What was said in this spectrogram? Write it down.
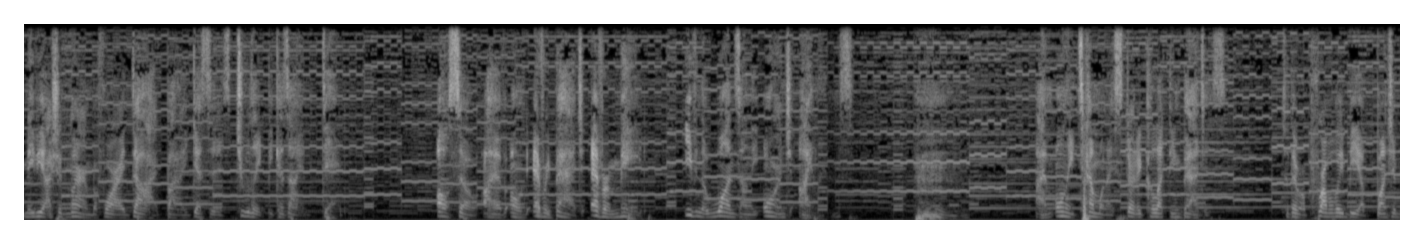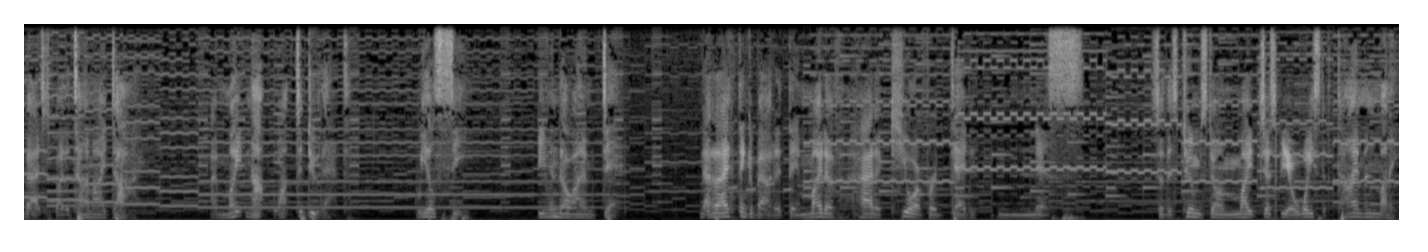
Maybe I should learn before I die, but I guess it is too late because I am dead. Also, I have owned every badge ever made, even the ones on the Orange Islands. Hmm. I am only 10 when I started collecting badges, so there will probably be a bunch of badges by the time I die. I might not want to do that. We'll see, even though I am dead. Now that I think about it, they might have had a cure for deadness. So this tombstone might just be a waste of time and money.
